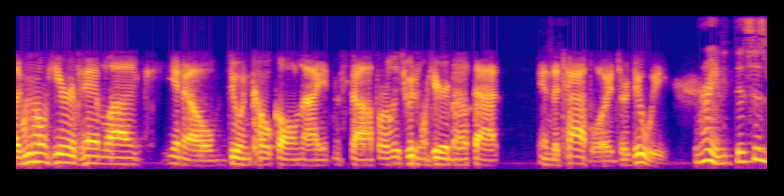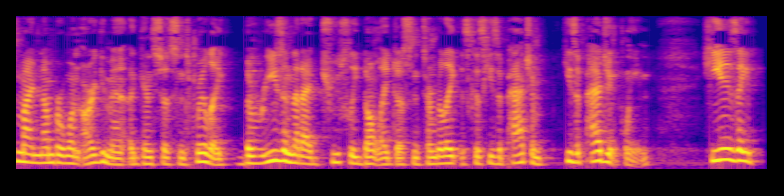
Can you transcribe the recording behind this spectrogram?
Like we don't hear of him like you know doing coke all night and stuff, or at least we don't hear about that in the tabloids, or do we? Right. This is my number one argument against Justin Timberlake. The reason that I truthfully don't like Justin Timberlake is because he's a pageant, he's a pageant queen. He is a,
